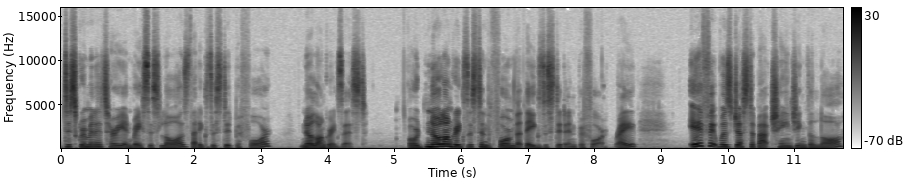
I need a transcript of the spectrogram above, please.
discriminatory and racist laws that existed before no longer exist or no longer exist in the form that they existed in before, right? If it was just about changing the law,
